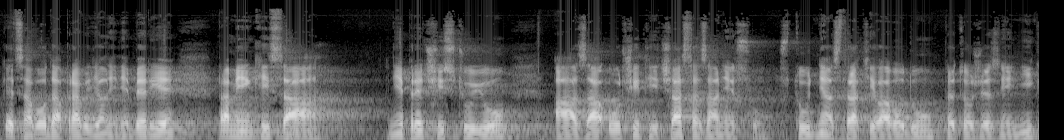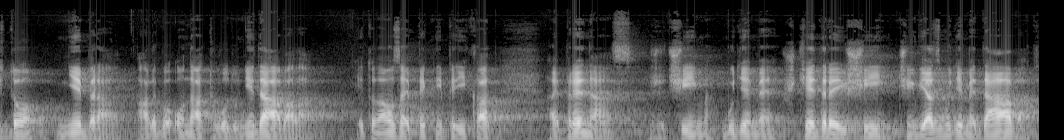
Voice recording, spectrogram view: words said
Keď sa voda pravidelne neberie, pramienky sa neprečisťujú a za určitý čas sa zanesú. Studňa stratila vodu, pretože z nej nikto nebral, alebo ona tú vodu nedávala. Je to naozaj pekný príklad aj pre nás, že čím budeme štedrejší, čím viac budeme dávať,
